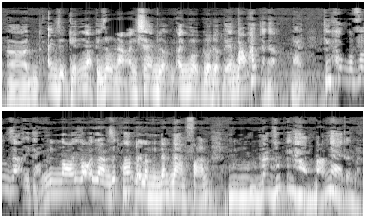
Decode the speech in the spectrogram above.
uh, anh dự kiến là cái giờ nào anh xem được anh mở cửa được để em báo khách chẳng hạn. Đấy. Chứ không có vâng dạ gì cả. Mình nói rõ ràng dứt khoát. Đây là mình đang đàm phán mình đang giúp khách hàng bán nhà các bạn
